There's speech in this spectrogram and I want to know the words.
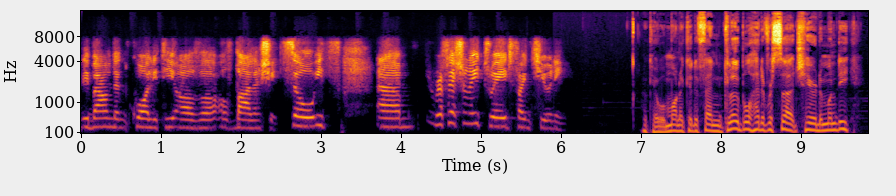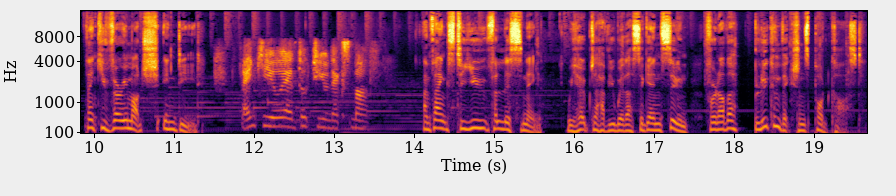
rebound and quality of uh, of balance sheet. So it's um, reflationary trade fine tuning. Okay, well, Monica Defend, Global Head of Research here at Amundi, thank you very much indeed. Thank you, and talk to you next month. And thanks to you for listening. We hope to have you with us again soon for another Blue Convictions podcast.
